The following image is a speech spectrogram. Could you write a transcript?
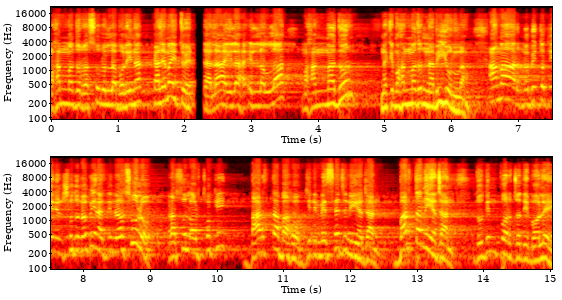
মোহাম্মদুর রাসূলুল্লাহ বলি না, কালেমাই তো এটা মোহাম্মদুর নাকি মোহাম্মদুর নবীউল্লাহ আমার নবী তো তিনি শুধু নবী না তিনি রাসূলও। রাসূল অর্থ কি? বার্তা বাহক যিনি মেসেজ নিয়ে যান, বার্তা নিয়ে যান, দুদিন পর যদি বলে,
